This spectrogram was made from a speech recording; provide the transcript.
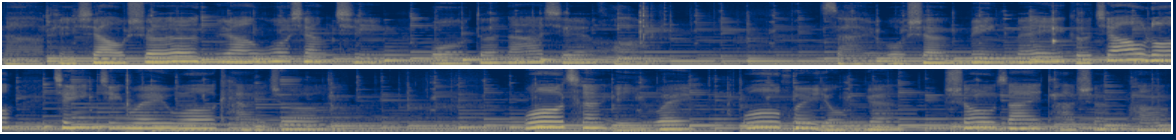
那片笑声让我想起我的那些花，在我生命每个角落，静静为我开着。我曾以为我会永远守在他身旁，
